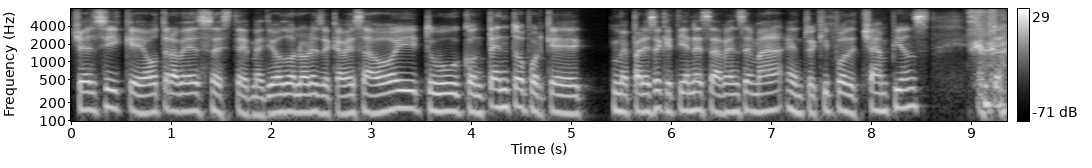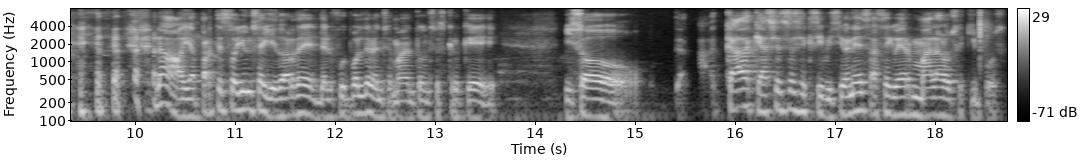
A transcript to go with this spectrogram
Chelsea que otra vez este, me dio dolores de cabeza hoy. Tú contento porque me parece que tienes a Benzema en tu equipo de Champions. no, y aparte soy un seguidor del fútbol de Benzema, entonces creo que hizo cada que hace esas exhibiciones hace ver mal a los equipos.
